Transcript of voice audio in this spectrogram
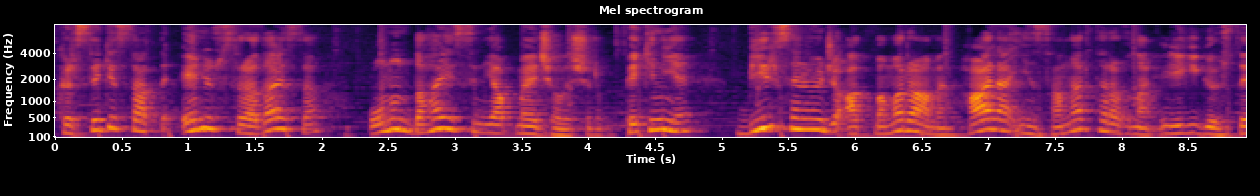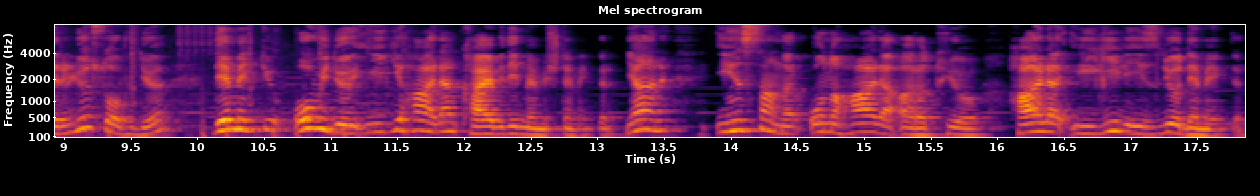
48 saatte en üst sıradaysa onun daha iyisini yapmaya çalışırım. Peki niye? Bir sene önce atmama rağmen hala insanlar tarafından ilgi gösteriliyorsa o videoya demek ki o videoya ilgi halen kaybedilmemiş demektir. Yani insanlar onu hala aratıyor, hala ilgiyle izliyor demektir.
